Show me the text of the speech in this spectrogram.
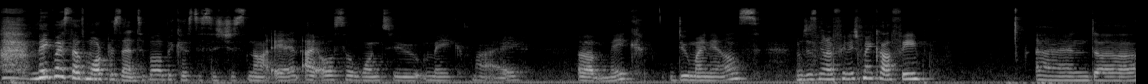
make myself more presentable because this is just not it. I also want to make my, uh, make, do my nails. I'm just gonna finish my coffee and uh,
